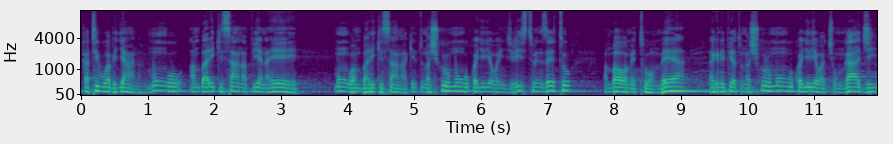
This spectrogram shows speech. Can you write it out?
katibu wa vijana. Mungu ambariki sana pia na yeye, Mungu ambariki sana. Lakini tunashukuru Mungu kwa ajili ya wainjilisti wenzetu ambao wametuombea, lakini pia tunashukuru Mungu kwa ajili ya wachungaji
